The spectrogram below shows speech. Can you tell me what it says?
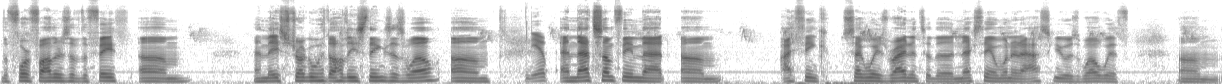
the forefathers of the faith um, and they struggle with all these things as well. Um, yep and that's something that um, I think segues right into the next thing I wanted to ask you as well with um,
